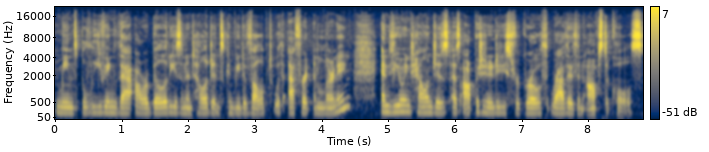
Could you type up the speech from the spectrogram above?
means believing that our abilities and intelligence can be developed with effort and learning, and viewing challenges as opportunities for growth rather than obstacles.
